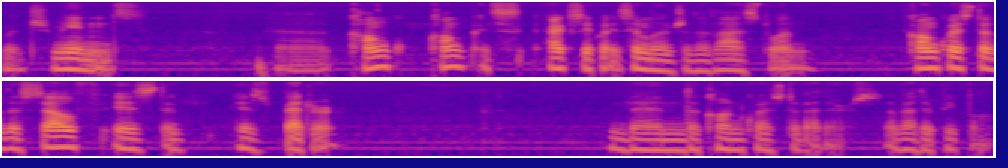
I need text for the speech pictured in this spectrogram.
which means uh, it's actually quite similar to the last one. Conquest of the self is the is better than the conquest of others of other people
